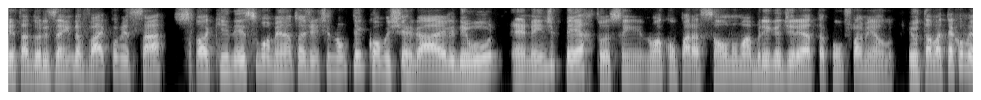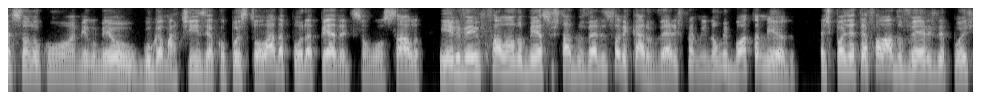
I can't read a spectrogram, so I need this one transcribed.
Libertadores ainda vai começar, só que nesse momento a gente não tem como enxergar a LDU é, nem de perto, assim, numa comparação, numa briga direta com o Flamengo. Eu estava até conversando com um amigo meu, o Guga Martins, é compositor lá da Porra da Pedra, de São Gonçalo, e ele veio falando meio assustado do Vélez. Eu falei, cara, o Vélez para mim não me bota medo. A gente pode até falar do Vélez depois.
